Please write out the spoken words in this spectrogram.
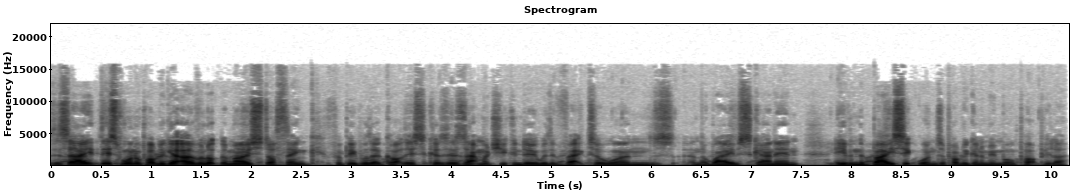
As I say, this one will probably get overlooked the most, I think, for people that got this, because there's that much you can do with the vector ones and the wave scanning. Even the basic ones are probably going to be more popular.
